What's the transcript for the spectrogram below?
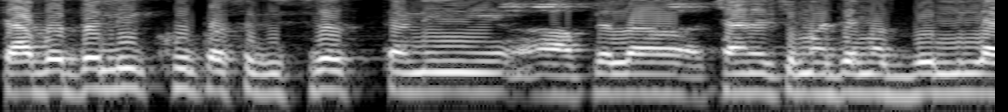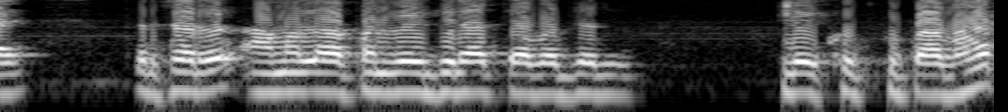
त्याबद्दलही खूप असं विस्तृत त्यांनी आपल्याला चॅनलच्या माध्यमात बोललेलं आहे. तर सर आम्हाला आपण वेळ दिला त्याबद्दल आपले खूप खूप आभार.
